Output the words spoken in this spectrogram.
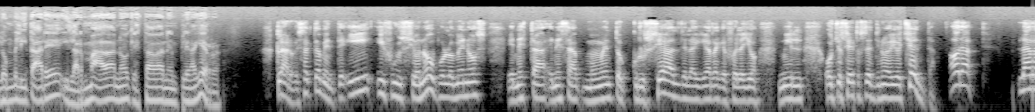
los militares y la Armada, ¿no? Que estaban en plena guerra. Claro, exactamente. Y, y, funcionó por lo menos en esta, en ese momento crucial de la guerra que fue el año 1879 y 80. Ahora, la,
